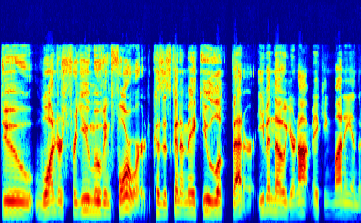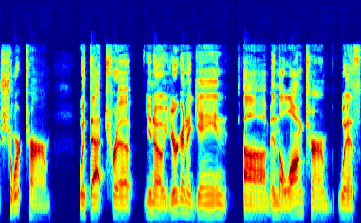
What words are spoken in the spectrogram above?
do wonders for you moving forward because it's going to make you look better even though you're not making money in the short term with that trip you know you're going to gain um, in the long term with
